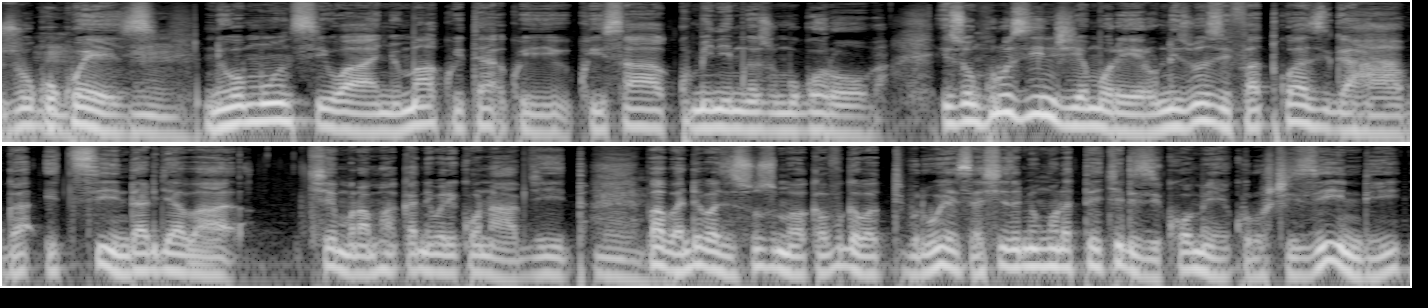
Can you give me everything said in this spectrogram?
z'uku kwezi. niwo munsi wa nyuma ku isaha kumi n'imwe z'umugoroba. Izo nkuru zinjiyemo rero nizo zifatwa zigahabwa itsinda ry'abakemurampaka niba ariko nabyita. Babandi bazisuzuma bakavuga bati buri wese yashyizemo inkuru atekereza ikomeye kurusha izindi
